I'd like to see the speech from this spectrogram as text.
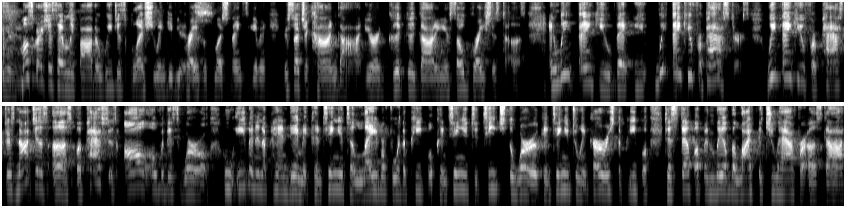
Yeah. Most gracious Heavenly Father, we just bless you and give you Yes. praise with much thanksgiving. You're such a kind God. You're a good, good God, and you're so gracious to us. And we thank you that you, we thank you for pastors. We thank you for pastors, not just us, but pastors all over this world who, even in a pandemic, continue to labor for the people, continue to teach the word, continue to encourage the people to step up and live the life that you have for us, God.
